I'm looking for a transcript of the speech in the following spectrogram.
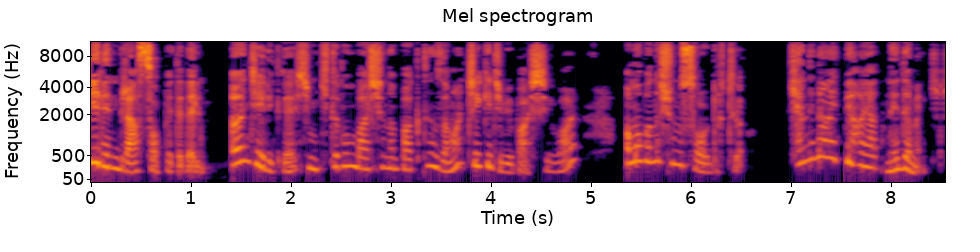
gelin biraz sohbet edelim. Öncelikle şimdi kitabın başlığına baktığın zaman çekici bir başlığı var. Ama bana şunu sordurtuyor. Kendine ait bir hayat ne demek?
